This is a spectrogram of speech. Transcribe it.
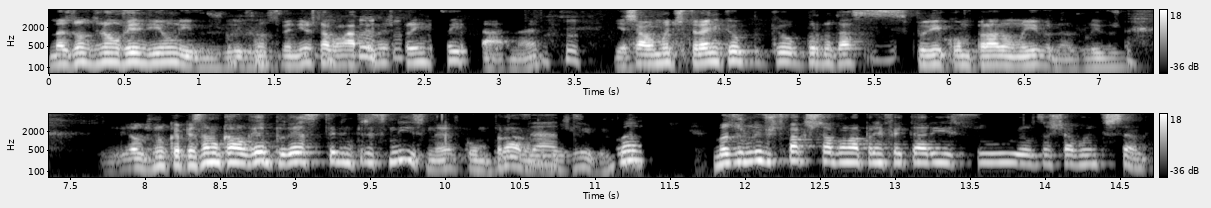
mas onde não vendiam livros. Os livros não se vendiam, estavam lá apenas para enfeitar. Não é? E achava muito estranho que eu, que eu perguntasse se podia comprar um livro. É? Os livros, eles nunca pensaram que alguém pudesse ter interesse nisso, né? comprar os livros. Mas, mas, os livros de facto estavam lá para enfeitar e isso eles achavam interessante.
